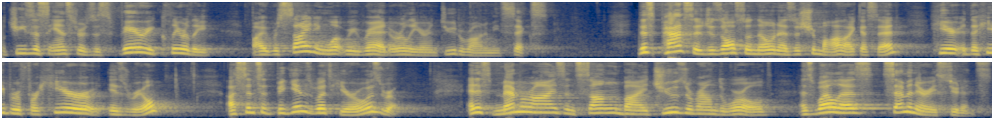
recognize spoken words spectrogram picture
Well, Jesus answers this very clearly by reciting what we read earlier in Deuteronomy 6. This passage is also known as the Shema, like I said, here, the Hebrew for Hear Israel, uh, since it begins with Hear, O Israel. And it's memorized and sung by Jews around the world, as well as seminary students.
